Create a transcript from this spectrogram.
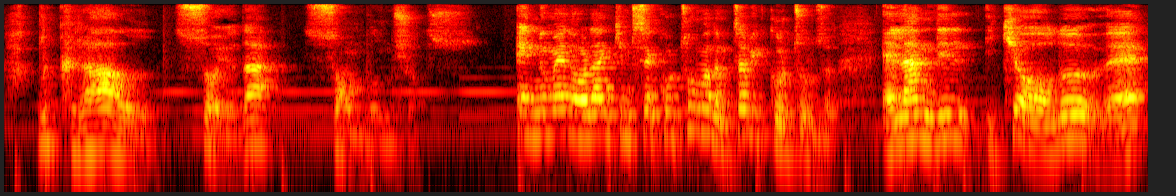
haklı kral soyu da son bulmuş olur. E Numenor'dan kimse kurtulmadı mı? Tabii kurtuldu. Elendil iki oğlu ve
